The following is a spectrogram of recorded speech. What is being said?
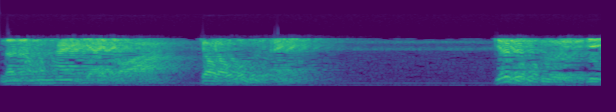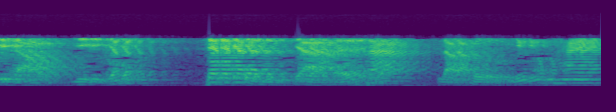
nên ông hai giải tỏa cho bốn người ấy. Với một người vì đạo, vì dân, xem gia đình và thể xác là thường những ông hai,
